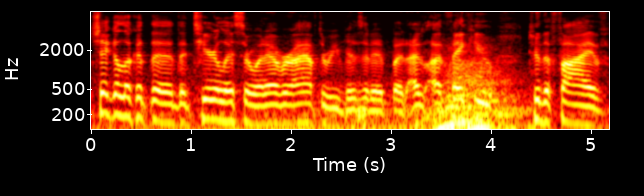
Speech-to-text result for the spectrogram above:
check a look at the the tier list or whatever. I have to revisit it, but I, I thank you to the five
